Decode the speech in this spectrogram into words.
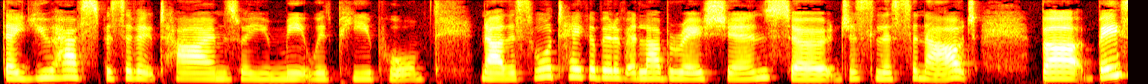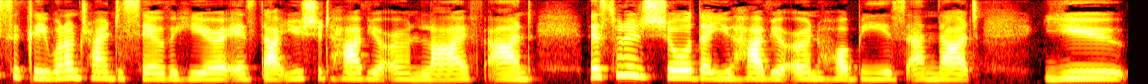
that you have specific times where you meet with people. Now, this will take a bit of elaboration, so just listen out. But basically, what I'm trying to say over here is that you should have your own life, and this will ensure that you have your own hobbies and that you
